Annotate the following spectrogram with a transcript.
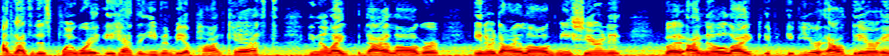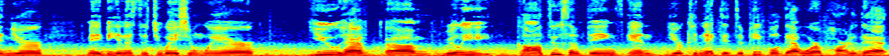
I got to this point where it had to even be a podcast, you know, like dialogue or inner dialogue, me sharing it. But I know like if, if you're out there and you're maybe in a situation where you have um, really gone through some things and you're connected to people that were a part of that,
